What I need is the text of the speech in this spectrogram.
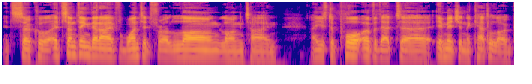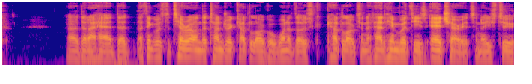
It's so cool. It's something that I've wanted for a long, long time. I used to pore over that uh, image in the catalog uh, that I had. That I think it was the Terror on the Tundra catalog or one of those catalogs, and it had him with these air chariots. And I used to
